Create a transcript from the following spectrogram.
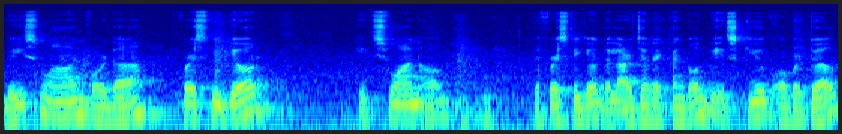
base 1 for the first figure each one of the first figure the larger rectangle b its cube over 12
